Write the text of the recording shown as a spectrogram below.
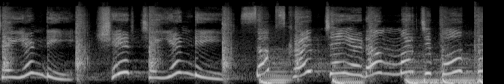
చేయండి షేర్ చేయండి సబ్స్క్రైబ్ చేయడం మర్చిపోక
